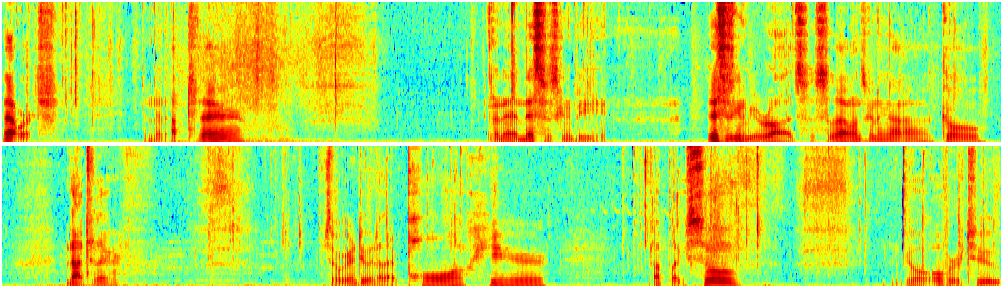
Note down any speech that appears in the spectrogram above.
That worked. And then up to there. And then this is going to be... This is going to be rods. So that one's going to uh, go not to there. So we're going to do another pole here. Up like so. Go over to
